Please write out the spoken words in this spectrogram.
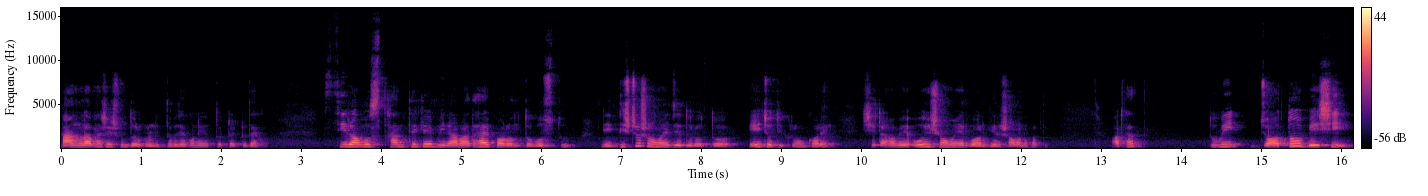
বাংলা ভাষায় সুন্দর করে লিখতে হবে। যখন এই উত্তরটা একটু দেখো। স্থির অবস্থান থেকে বিনা বাধায় পরন্ত বস্তু, নির্দিষ্ট সময়ে যে দূরত্ব এইচ অতিক্রম করে, সেটা হবে ওই সময়ের বর্গের সমানুপাতিক। অর্থাৎ তুমি যত বেশি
